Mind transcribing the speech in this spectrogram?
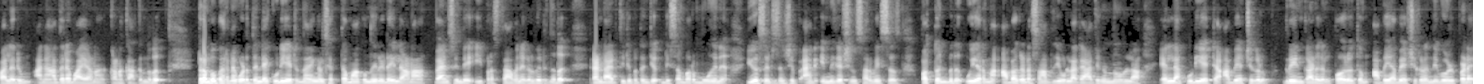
പലരും അനാദരവായാണ് കണക്കാക്കുന്നത്. ട്രംപ് ഭരണകൂടത്തിന്റെ കുടിയേറ്റ നയങ്ങൾ ശക്തമാക്കുന്നതിനിടയിലാണ് വാൻസിന്റെ ഈ പ്രസ്താവനകൾ വരുന്നത്. രണ്ടായിരത്തി ഇരുപത്തഞ്ച് ഡിസംബർ മൂന്നിന് U S citizenship and immigration services പത്തൊൻപത് ഉയർന്ന അപകട സാധ്യതയുള്ള രാജ്യങ്ങളിൽ നിന്നുള്ള എല്ലാ കുടിയേറ്റ അപേക്ഷകളും ഗ്രീൻ കാർഡുകൾ പൗരത്വം അഭയാപേക്ഷകൾ എന്നിവ ഉൾപ്പെടെ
